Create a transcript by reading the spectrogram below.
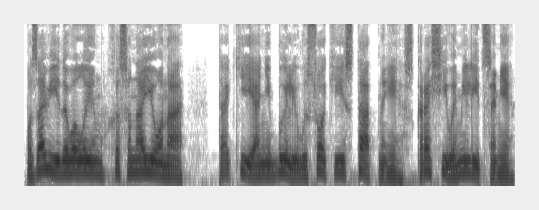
Позавидовал им Хасанайона. Такие они были высокие и статные, с красивыми лицами.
